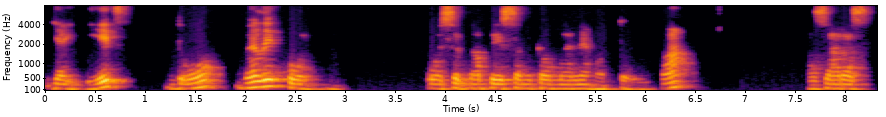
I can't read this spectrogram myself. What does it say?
яєць до Великодня. Ось одна писанка в мене готова. А зараз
